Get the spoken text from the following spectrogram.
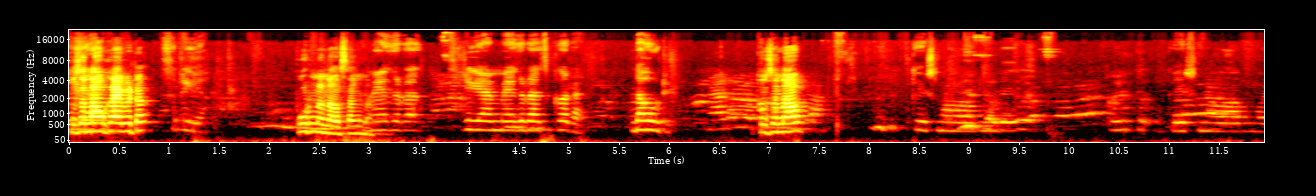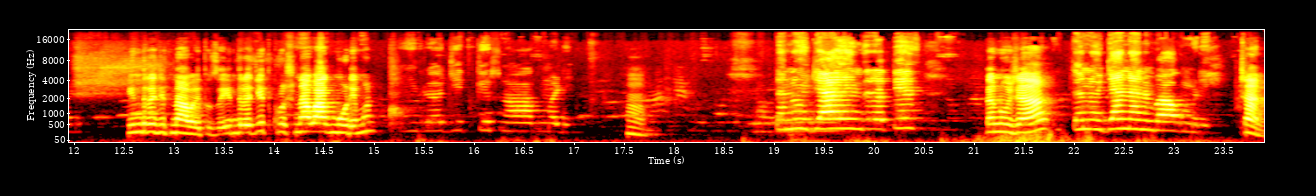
तुझं नाव काय बेटा? श्रिया. पूर्ण नाव सांग ना. मेघराज श्रिया मेघराज करा धावडे. तुझं नाव? कृष्ण वाघमोडे कृष्ण वाघमोडे इंद्रजित नाव आहे तुझं. इंद्रजित कृष्णा वाघमोडे म्हण. इंद्रजित कृष्ण वाघमोडे. हम्म. तनुजा तनुजा? वाघमोडे. छान.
